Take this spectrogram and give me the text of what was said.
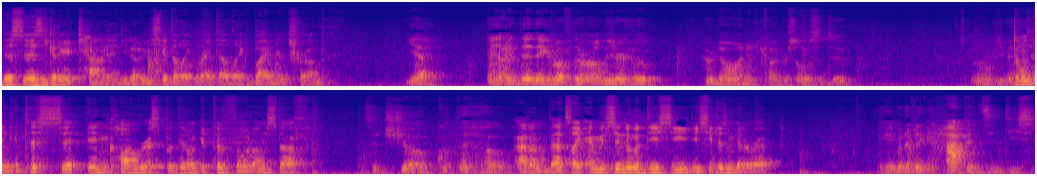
this isn't gonna get counted. You know, you just get to like write down like Biden or Trump. yeah, and I they, they can vote for their own leader who, who no one in Congress will listen to. Even Don't they get to sit in Congress, but they don't get to vote on stuff? It's a joke. What the hell? I don't. That's like I mean, same thing with DC. DC doesn't get a rep. Okay, but everything happens in DC.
